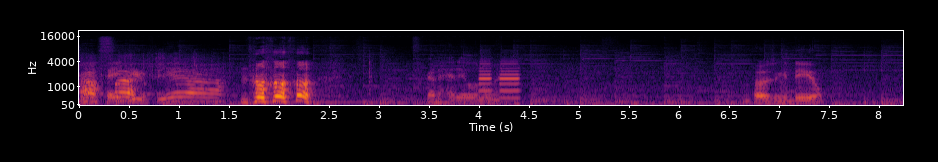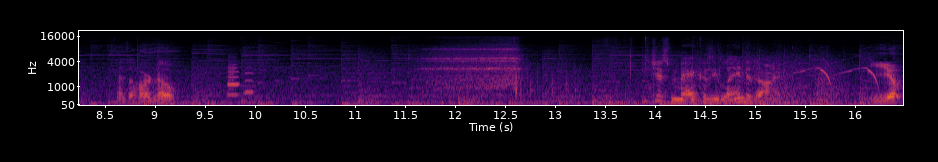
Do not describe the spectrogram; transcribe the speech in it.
Oh, I Oh, paid fuck. you. Yeah. Imposing Forgot to head a moment. I had Illinois. a deal. That's a hard no. He's just mad because he landed on it. Yep.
